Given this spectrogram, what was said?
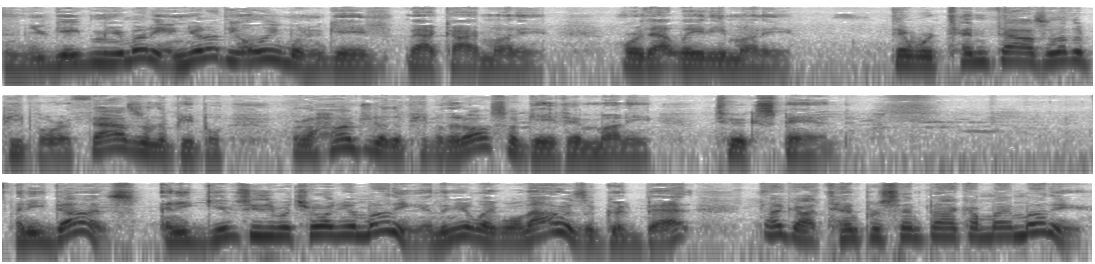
and you gave him your money, and you're not the only one who gave that guy money or that lady money. There were ten thousand other people, or a thousand other people, or a hundred other people that also gave him money to expand. And he does, and he gives you the return on your money, and then you're like, "Well, that was a good bet. I got ten percent back on my money."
